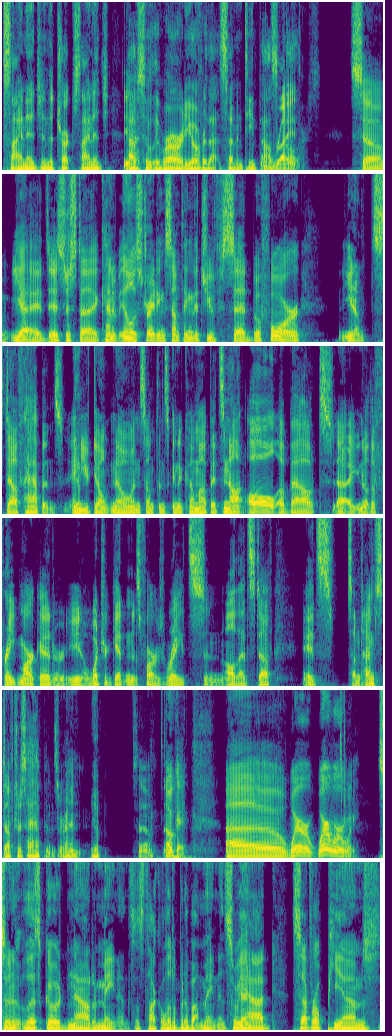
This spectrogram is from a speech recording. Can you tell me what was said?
signage and the truck signage, Yeah. absolutely, we're already over that seventeen thousand dollars. So yeah, it, it's just uh, kind of illustrating something that you've said before. You know, stuff happens, and Yep. you don't know when something's going to come up. It's not all about uh, you know the freight market or you know what you're getting as far as rates and all that stuff. It's sometimes stuff just happens, right? Yep. So okay, uh, where where were we? So let's go now to maintenance. Let's talk a little bit about maintenance. So we Okay. had several PMs,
